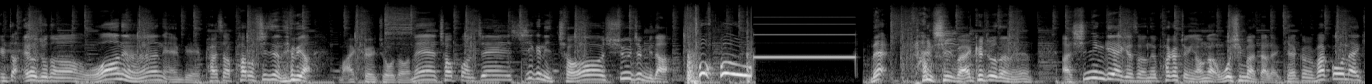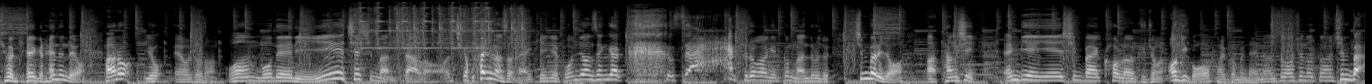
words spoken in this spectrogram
일단 에어 조던 1은 NBA 8485 시즌에 데뷔한 마이클 조던의 첫 번째 시그니처 슈즈입니다. 호호! 네, 당시 마이클 조던은 아, 신인 계약에서는 파격적인 연간 50만 달러의 계약금을 받고 나이키와 계약을 했는데요. 바로 이 에어 조던 1 모델이 70만 달러치가 팔리면서 나이키에게 본전 생각 크, 싹 들어가게끔 만들어준 신발이죠. 아, 당시 NBA의 신발 컬러 규정을 어기고 벌금을 내면서 신었던 신발.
